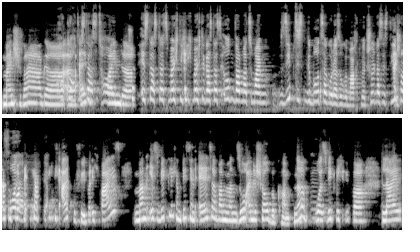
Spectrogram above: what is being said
mein Schwager, Oh Gott, äh, ist das toll. Freunde. Ist das, das möchte ich, ich möchte, dass das irgendwann mal zu meinem 70. Geburtstag oder so gemacht wird. Schön, dass es dir Ich schon vorher. sofort- Ich habe Ja. richtig alt gefühlt, weil ich weiß, man ist wirklich ein bisschen älter, wenn man so eine Show bekommt, ne? Wo Mhm. es wirklich über Life,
